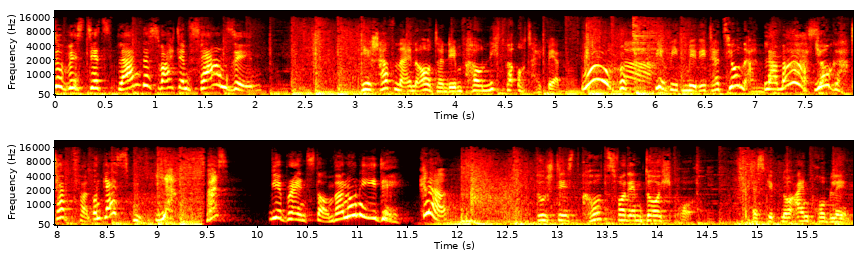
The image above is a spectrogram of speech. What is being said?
Du bist jetzt landesweit im Fernsehen. Wir schaffen einen Ort, an dem Frauen nicht verurteilt werden. Woo! Wir bieten Meditation an. Lamas, Yoga. Töpfern und Lesben. Ja, was? Wir brainstormen, war nur eine Idee. Klar. Du stehst kurz vor dem Durchbruch. Es gibt nur ein Problem.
